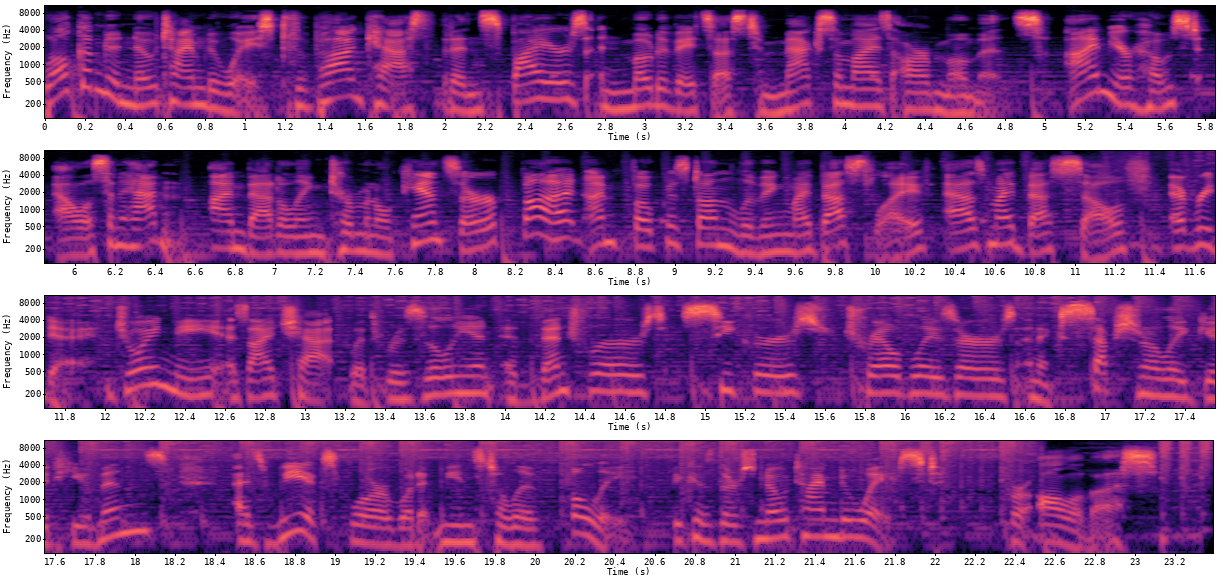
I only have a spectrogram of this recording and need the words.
Welcome to No Time to Waste, the podcast that inspires and motivates us to maximize our moments. I'm your host, Allison Haddon. I'm battling terminal cancer, but I'm focused on living my best life as my best self every day. Join me as I chat with resilient adventurers, seekers, trailblazers, and exceptionally good humans as we explore what it means to live fully, because there's no time to waste for all of us.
